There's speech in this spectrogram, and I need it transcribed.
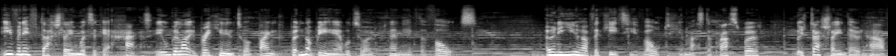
Even if Dashlane were to get hacked, it would be like breaking into a bank but not being able to open any of the vaults. Only you have the key to your vault, your master password, which Dashlane don't have,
